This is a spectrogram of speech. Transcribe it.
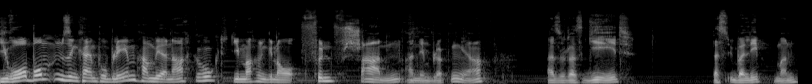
Die Rohrbomben sind kein Problem, haben wir ja nachgeguckt. Die machen genau 5 Schaden an den Blöcken, ja. Also das geht. Das überlebt man.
